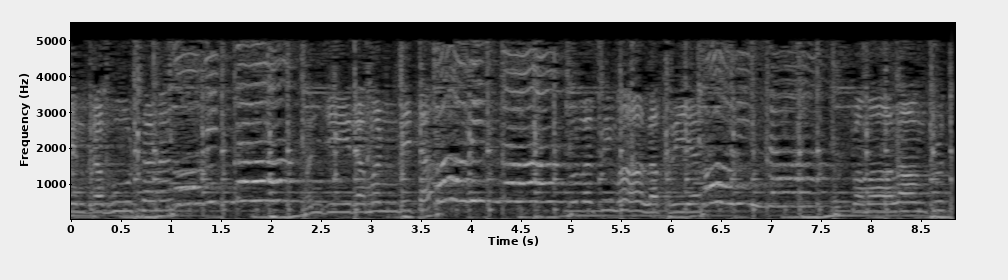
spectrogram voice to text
నాగేంద్రభూషణ మంజీరమండిత తులసిమాల ప్రియ పుష్పమాలాంకృత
